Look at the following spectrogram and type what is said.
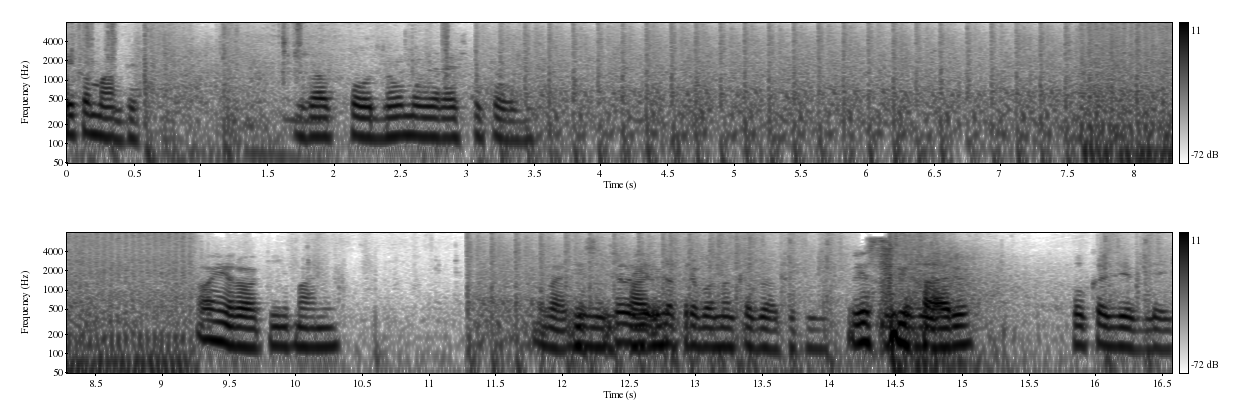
Три команди. Два по одному і решту по одному. Огірок їбаний. Давай, Ні, ліс ну, Це треба наказати. блін. Ліс. Покажи, блядь.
